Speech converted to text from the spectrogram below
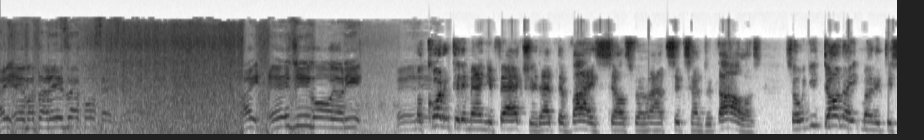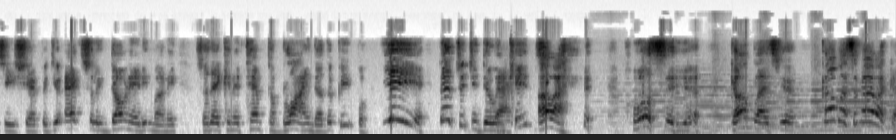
はい、えー、またレーザー光線はい AG 号より According to the manufacturer, that device sells for around $600. So when you donate money to Sea Shepherd, you're actually donating money so they can attempt to blind other people. Yay! Yeah, that's what you're doing, kids. All right. we'll see you. God bless you. God bless America.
